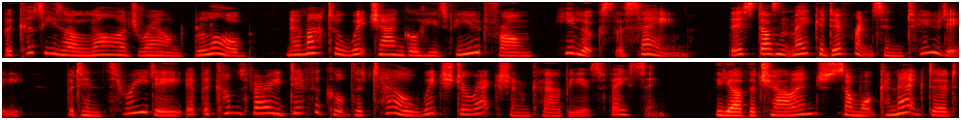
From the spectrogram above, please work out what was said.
Because he's a large round blob, no matter which angle he's viewed from, he looks the same. This doesn't make a difference in 2D, but in 3D it becomes very difficult to tell which direction Kirby is facing. The other challenge, somewhat connected,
